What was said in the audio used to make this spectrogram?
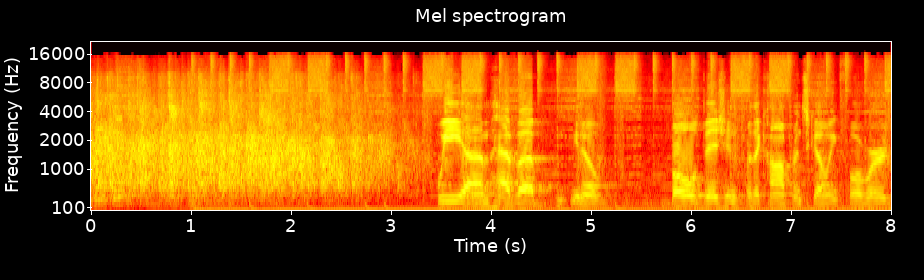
Thank you. We um, have a, you know, bold vision for the conference going forward.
